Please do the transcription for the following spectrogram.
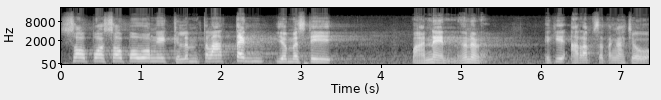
Sopo-sopo wonge gelem telaten ya mesti panen, ngono Iki Arab setengah Jawa.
